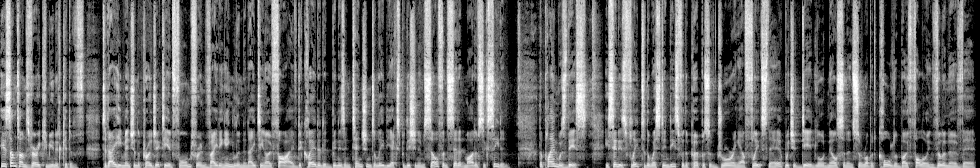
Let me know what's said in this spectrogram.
He is sometimes very communicative. Today he mentioned the project he had formed for invading England in 1805, declared it had been his intention to lead the expedition himself, and said it might have succeeded. The plan was this he sent his fleet to the West Indies for the purpose of drawing our fleets there, which it did, Lord Nelson and Sir Robert Calder both following Villeneuve there.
